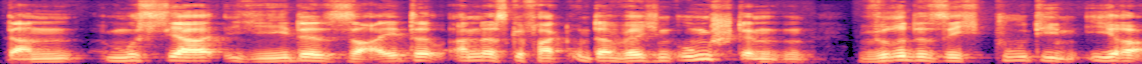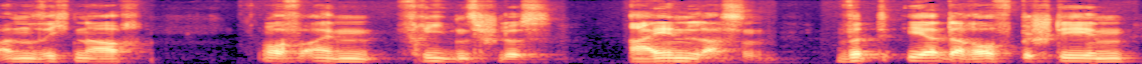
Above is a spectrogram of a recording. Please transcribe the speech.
dann muss ja jede Seite, anders gefragt, unter welchen Umständen würde sich Putin ihrer Ansicht nach auf einen Friedensschluss einlassen? Wird er darauf bestehen,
